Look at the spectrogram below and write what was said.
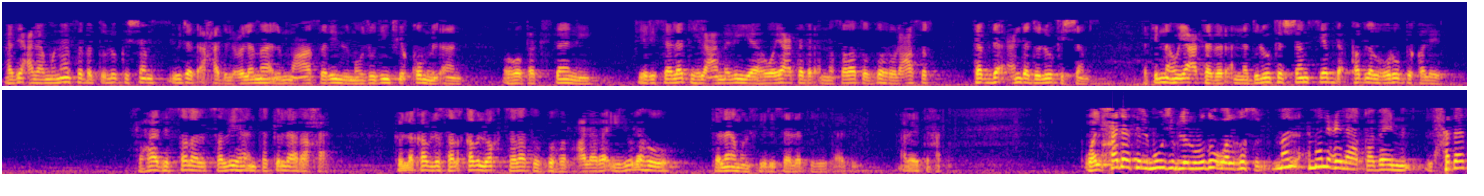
هذه على مناسبة دلوك الشمس. يوجد أحد العلماء المعاصرين الموجودين في قم الآن وهو باكستاني في رسالته العملية هو يعتبر أن صلاة الظهر والعصر تبدأ عند دلوك الشمس. لكنه يعتبر أن دلوك الشمس يبدأ قبل الغروب بقليل. فهذه الصلاة اللي تصليها أنت كلها راحة كلها قبل صل... قبل وقت صلاة الظهر. على رأيه له كلام في رسالته هذه. على اتحاد والحدث الموجب للوضوء والغسل. ما العلاقة بين الحدث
